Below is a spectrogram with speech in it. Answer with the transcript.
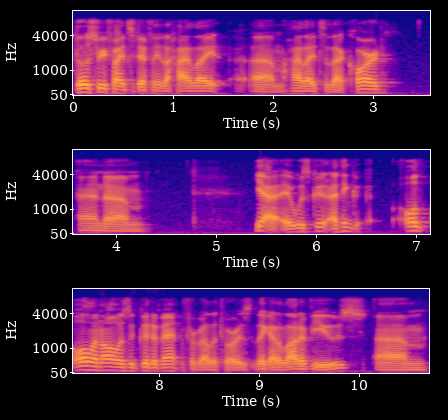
those three fights are definitely the highlight um, highlights of that card. And um, yeah, it was good. I think all, all in all, it was a good event for Bellator. They got a lot of views. Um,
